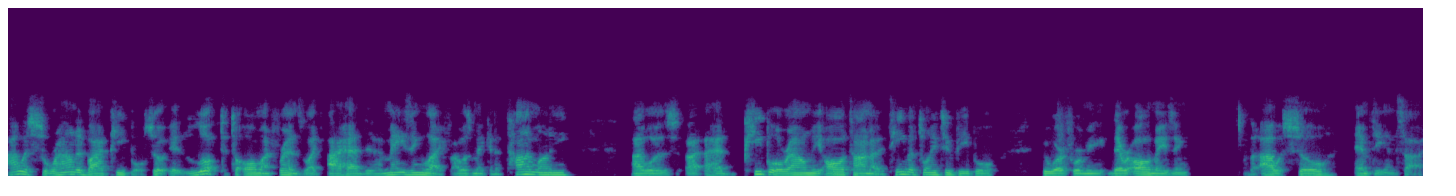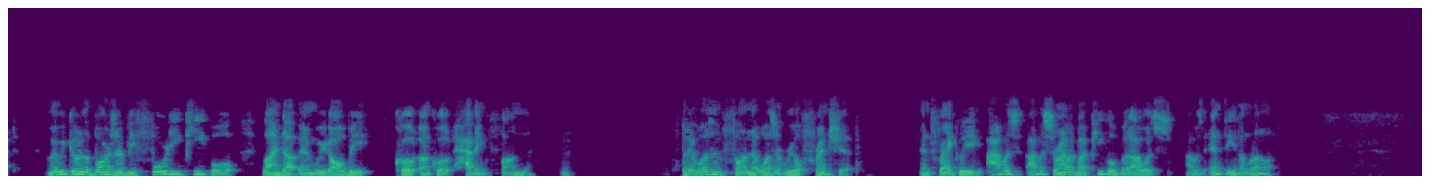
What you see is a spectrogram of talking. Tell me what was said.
I was surrounded by people. So it looked to all my friends like I had an amazing life. I was making a ton of money. I was I, I had people around me all the time. I had a team of 22 people who worked for me. They were all amazing, but I was so empty inside. I mean, we'd go to the bars. There'd be 40 people lined up, and we'd all be quote unquote having fun. Hmm. But it wasn't fun. That wasn't real friendship. And frankly, I was I was surrounded by people, but I was I was empty and alone.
